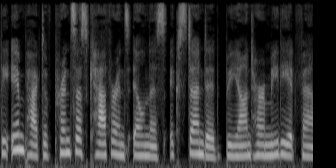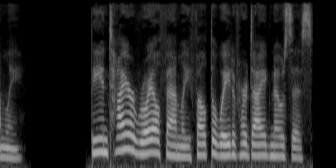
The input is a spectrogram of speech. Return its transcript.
The impact of Princess Catherine's illness extended beyond her immediate family. The entire royal family felt the weight of her diagnosis,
